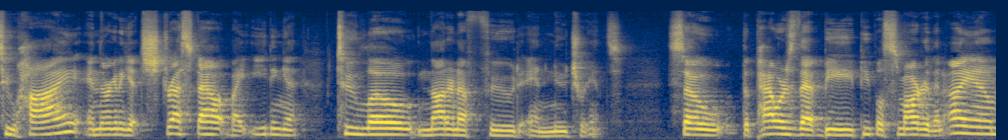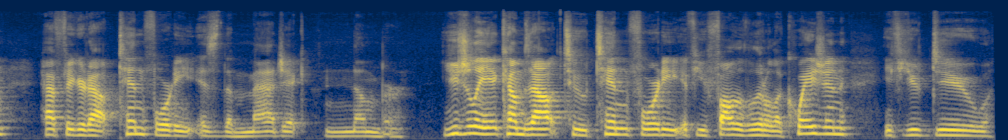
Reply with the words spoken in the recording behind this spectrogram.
Too high, and they're going to get stressed out by eating it. Too low, not enough food and nutrients. So the powers that be, people smarter than I am, have figured out 1040 is the magic number. Usually it comes out to 1040 if you follow the little equation. If you do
